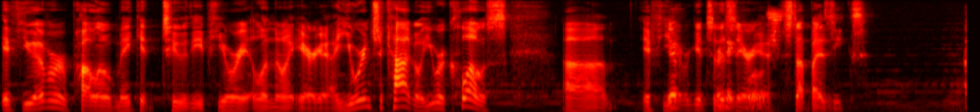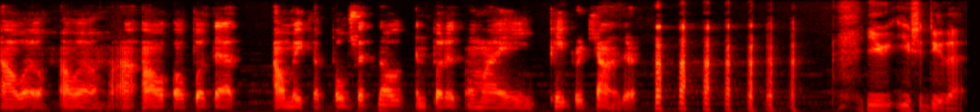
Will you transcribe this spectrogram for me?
if you ever, Paulo, make it to the Peoria, Illinois area, you were in Chicago, you were close. Uh, if you yep, ever get to this area, close. stop by Zeke's. I will. I will. I'll, I'll put that I'll make a post-it note and put it on my paper calendar. you you should do that.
